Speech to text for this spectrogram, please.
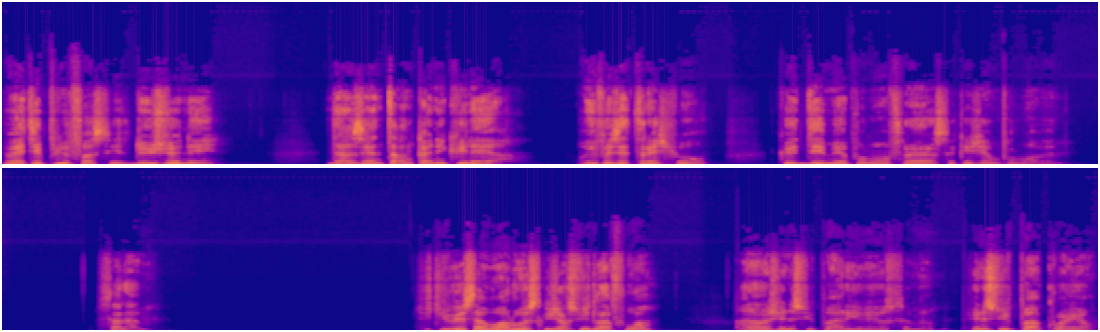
Il m'a été plus facile de jeûner dans un temps caniculaire où il faisait très chaud que d'aimer pour mon frère ce que j'aime pour moi-même. Salam. Si tu veux savoir où est-ce que j'en suis de la foi, alors je ne suis pas arrivé au summum. Je ne suis pas croyant.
